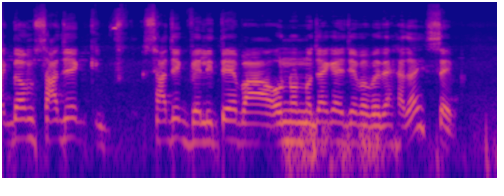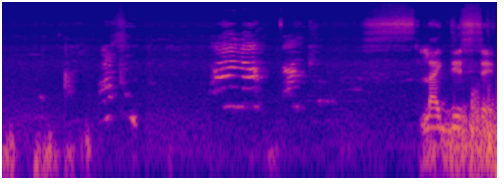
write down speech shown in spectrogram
একদম সাজেক সাজেক ভ্যালিতে বা অন্য অন্য জায়গায় যেভাবে দেখা যায় সেম লাইক দিস সেম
